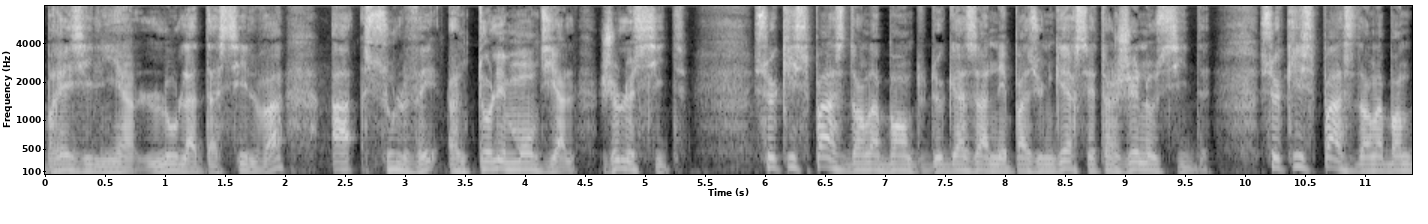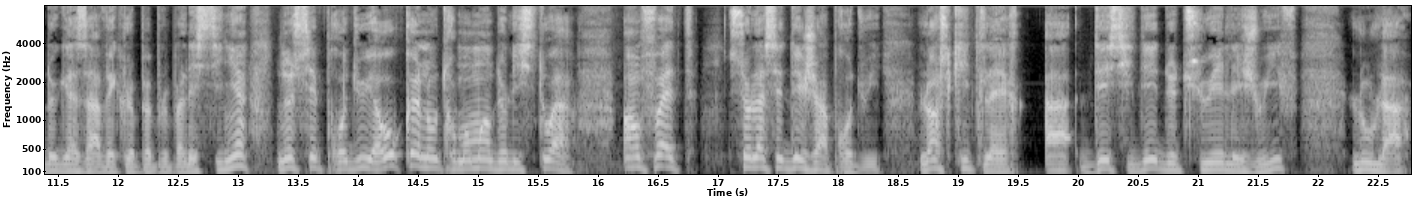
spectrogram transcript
brésilien Lula da Silva a soulevé un tollé mondial. Je le cite. Ce qui se passe dans la bande de Gaza n'est pas une guerre, c'est un génocide. Ce qui se passe dans la bande de Gaza avec le peuple palestinien ne s'est produit à aucun autre moment de l'histoire. En fait, cela s'est déjà produit lorsqu'Hitler a décidé de tuer les Juifs. Lula,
